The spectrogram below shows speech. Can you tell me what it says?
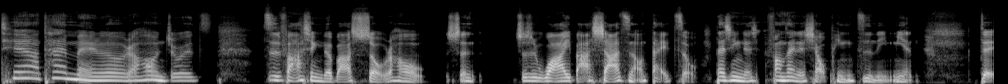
天啊，太美了，然后你就会自发性的把手，然后伸，就是挖一把沙子，然后带走，带进你的放在你的小瓶子里面。对，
